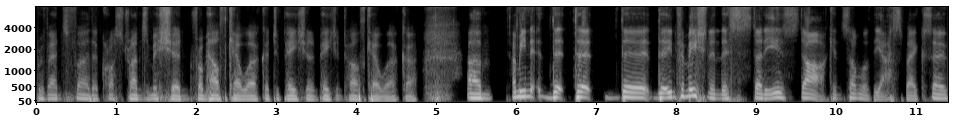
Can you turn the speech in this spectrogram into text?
prevents further cross transmission from healthcare worker to patient and patient to healthcare worker. Um, I mean, the, the the the information in this study is stark in some of the aspects. So,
